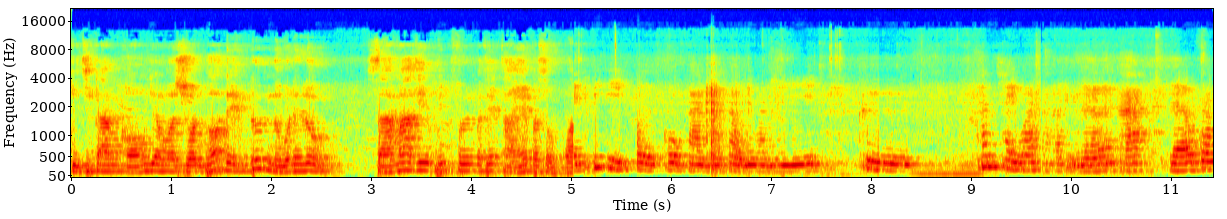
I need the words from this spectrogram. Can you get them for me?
กิจกรรมของเยาวชน เพราะเด็กรุ่นหนูในลูกสามารถที่จะพลิกฟื้นประเทศไทยให้ประสบความเป็นพิธีเปิดโครงการของเราในวันนี้ คือท่านชัยวัฒน์มาถึงแล้วนะคะ แล้วก็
